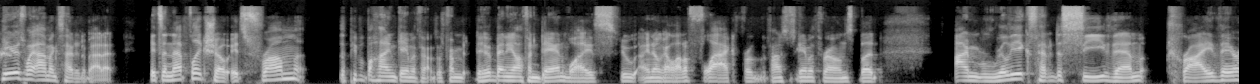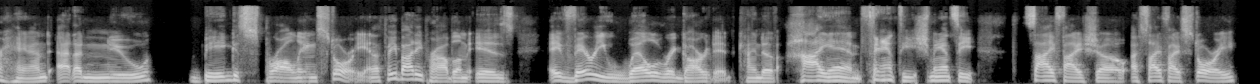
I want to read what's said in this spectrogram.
here's why i'm excited about it. It's a netflix show. It's from the people behind game of thrones. It's from david benioff and dan weiss who i know got a lot of flack for the first game of thrones but i'm really excited to see them try their hand at a new big sprawling story. And the three body problem is a very well regarded kind of high end, fancy schmancy sci-fi show, a sci-fi story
